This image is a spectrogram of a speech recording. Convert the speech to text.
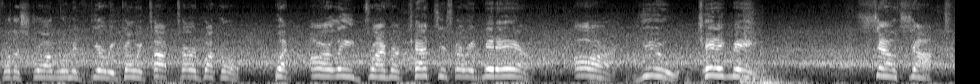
for the strong woman Fury going top turnbuckle. But Arlene Driver catches her in midair. Are you kidding me? Shell shocked.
